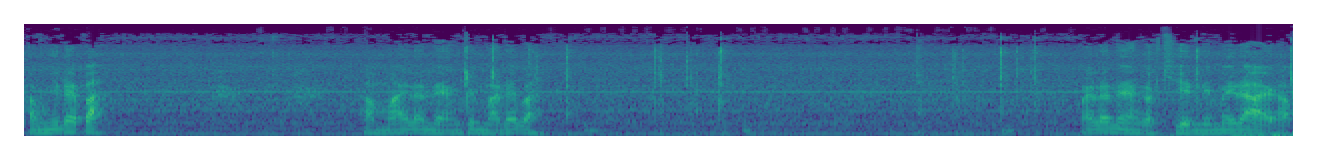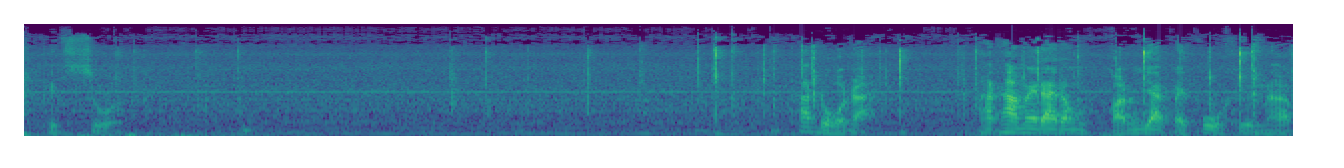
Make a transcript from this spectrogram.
ทำนี้ได้ปะทำไม้ละแนงขึ้นมาได้ปะไม้ละแนงกับเคนนี่ไม่ได้ครับ ผิดสูตร ถ้าโดดอะ ถ้าถ้าไม่ได้ต้องขออนุญาตไปกู้คืนนะครับ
